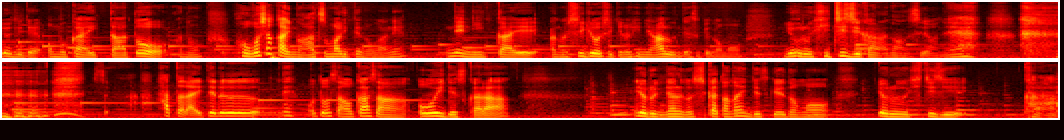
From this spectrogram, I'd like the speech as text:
4時でお迎え行った後、あの、保護者会の集まりっていうのがね、年に1回、あの、始業式の日にあるんですけども、夜7時からなんですよね。働いてるね、お父さんお母さん多いですから、夜になるの仕方ないんですけれども、夜7時から、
